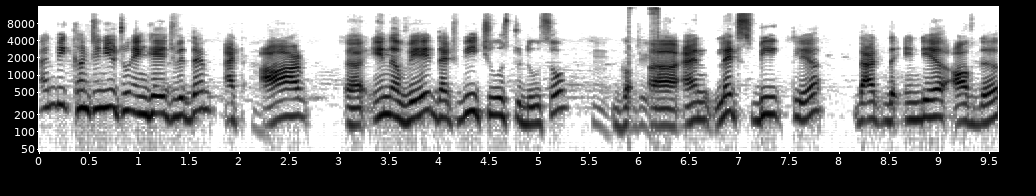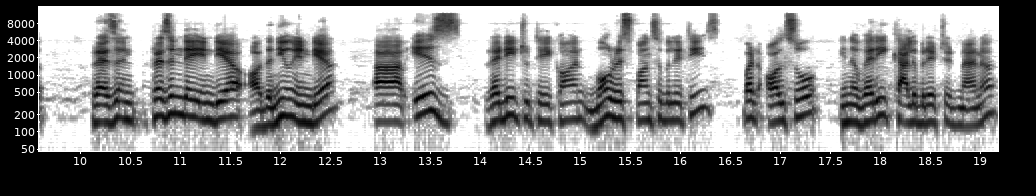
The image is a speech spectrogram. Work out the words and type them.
and we continue to engage with them at our uh, in a way that we choose to do so. Go- uh, and let's be clear that the India of the present present day India or the new India uh, is ready to take on more responsibilities, but also in a very calibrated manner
